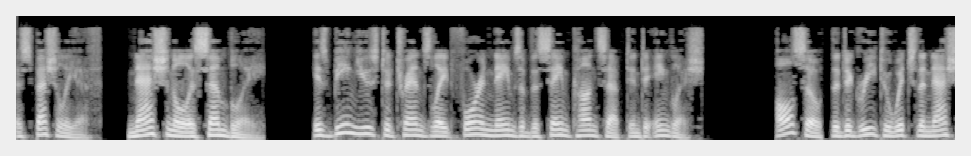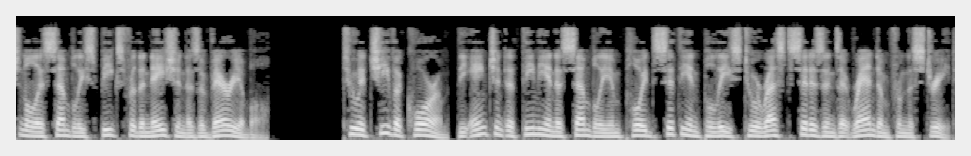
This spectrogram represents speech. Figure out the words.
especially if «National Assembly» is being used to translate foreign names of the same concept into English. Also, the degree to which the National Assembly speaks for the nation is a variable. To achieve a quorum, the ancient Athenian assembly employed Scythian police to arrest citizens at random from the street.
